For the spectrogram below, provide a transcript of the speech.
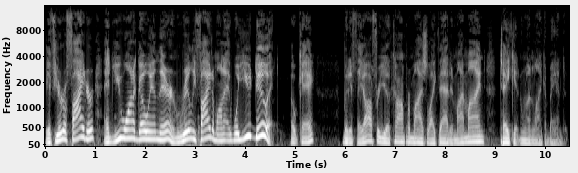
If you're a fighter and you want to go in there and really fight them on it, well, you do it. Okay. But if they offer you a compromise like that, in my mind, take it and run like a bandit.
